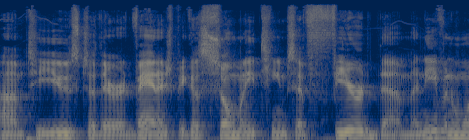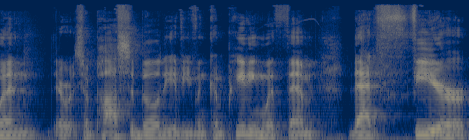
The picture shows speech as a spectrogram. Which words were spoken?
um, to use to their advantage because so many teams have feared them. And even when there was a possibility of even competing with them that fear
